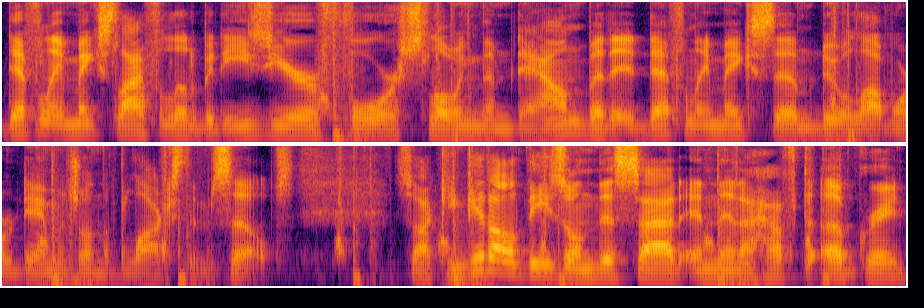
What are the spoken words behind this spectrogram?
definitely makes life a little bit easier for slowing them down, but it definitely makes them do a lot more damage on the blocks themselves. So I can get all these on this side, and then I have to upgrade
